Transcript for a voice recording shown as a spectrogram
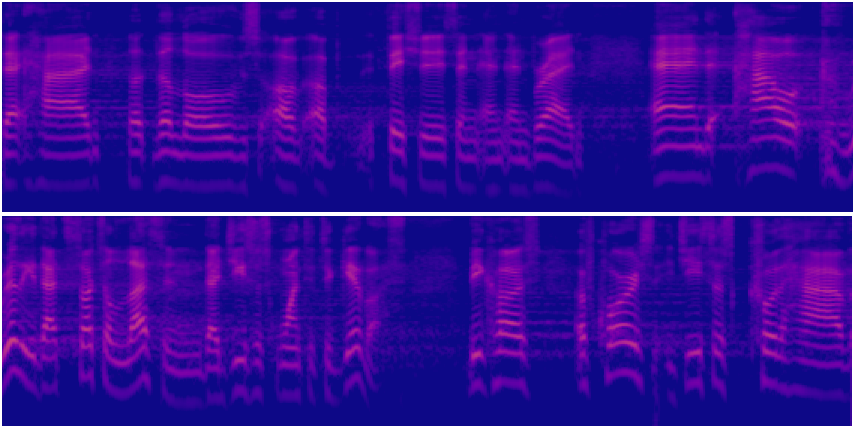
that had the, the loaves of, of, fishes and, and, and bread. And how really that's such a lesson that Jesus wanted to give us. Because of course, Jesus could have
